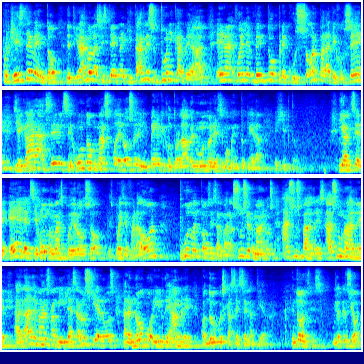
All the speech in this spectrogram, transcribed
Porque este evento de tirarlo a la cisterna y quitarle su túnica real era, fue el evento precursor para que José llegara a ser el segundo más poderoso en el imperio que controlaba el mundo en ese momento, que era Egipto. Y al ser él el segundo más poderoso, después de Faraón, pudo entonces salvar a sus hermanos, a sus padres, a su madre, a las demás familias, a los siervos, para no morir de hambre cuando hubo escasez en la tierra. Entonces, mucha atención,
